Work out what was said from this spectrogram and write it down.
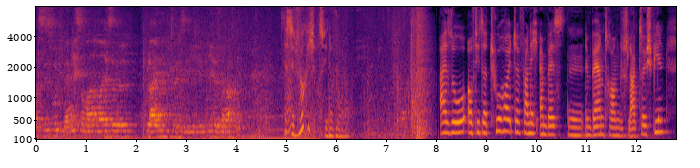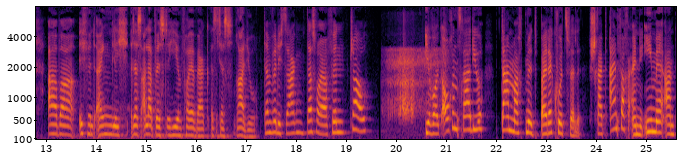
Das ist, wo die Bands normalerweise bleiben, wenn sie hier übernachten. Das sieht wirklich aus wie eine Wohnung. Also auf dieser Tour heute fand ich am besten im Bandraum das Schlagzeug spielen. Aber ich finde eigentlich das Allerbeste hier im Feuerwerk ist das Radio. Dann würde ich sagen, das war euer Finn. Ciao. Ihr wollt auch ins Radio? Dann macht mit bei der Kurzwelle. Schreibt einfach eine E-Mail an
